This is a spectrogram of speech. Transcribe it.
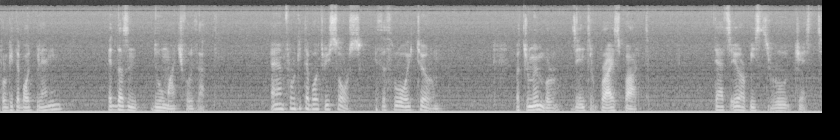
Forget about planning, it doesn't do much for that. And forget about resource, it's a throwaway term. But remember the enterprise part. That's ERP's true gist.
